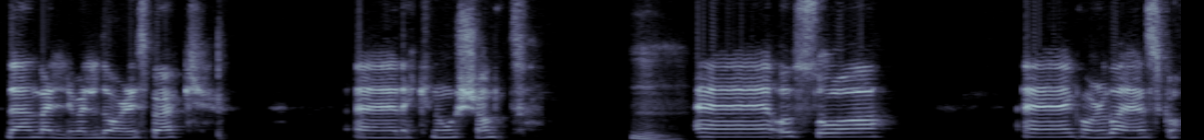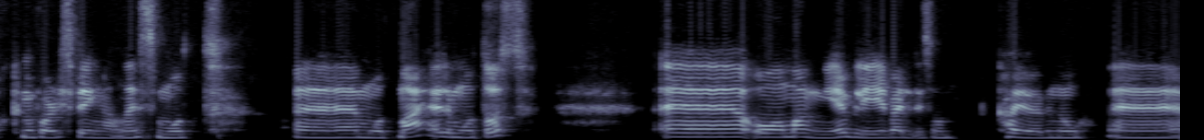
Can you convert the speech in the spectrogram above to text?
Det er en veldig, veldig dårlig spøk. Eh, det er ikke noe morsomt. Mm. Eh, og så eh, kommer det bare en skokk med folk springende mot, eh, mot meg, eller mot oss. Eh, og mange blir veldig sånn Hva gjør vi nå? Eh,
